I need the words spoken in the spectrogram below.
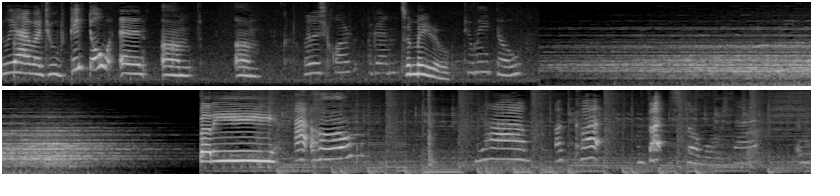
we have a potato and um um what is it called again? Tomato. Tomato. Buddy! At home, we have a cut vegetable set. And,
